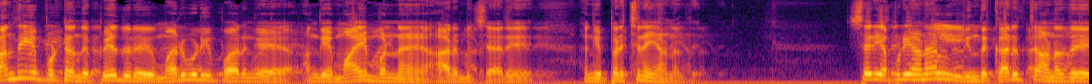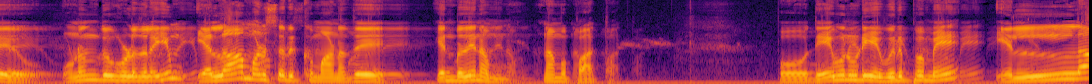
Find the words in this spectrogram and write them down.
சந்தேகப்பட்ட அந்த பேதுரு மறுபடியும் பாருங்க அங்கே மாயம் பண்ண ஆரம்பிச்சாரு. அங்கே பிரச்சனையானது. சரி அப்படியானால் இந்த கருத்தானது உணர்ந்து கொள்ளுதலையும் எல்லா மனுஷருக்குமானது என்பதை நம் நம்ம பார்த்தோம். இப்போ தேவனுடைய விருப்பமே எல்லா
